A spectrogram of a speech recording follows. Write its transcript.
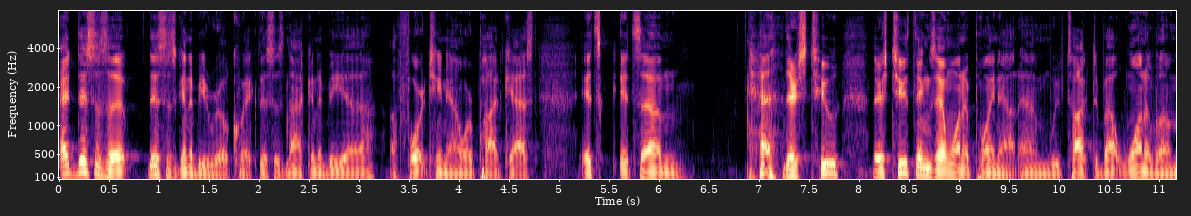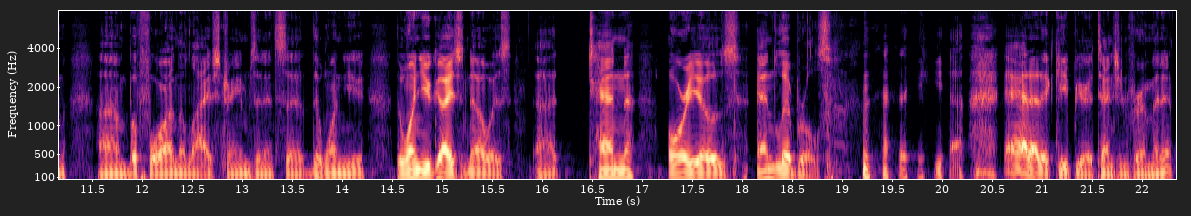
uh, this is a this is going to be real quick. This is not going to be a, a 14 hour podcast. It's it's um there's two there's two things I want to point out. Um, we've talked about one of them um, before on the live streams, and it's uh, the one you the one you guys know is uh, ten Oreos and liberals. yeah, and to keep your attention for a minute.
